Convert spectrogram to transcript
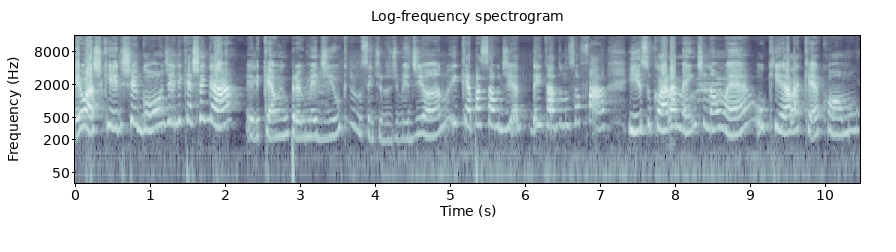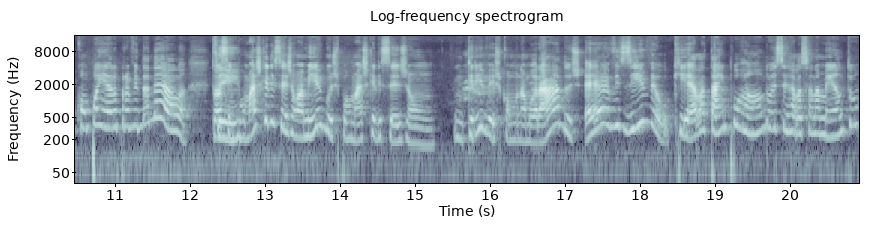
Eu acho que ele chegou onde ele quer chegar. Ele quer um emprego medíocre, no sentido de mediano, e quer passar o dia deitado no sofá. E isso claramente não é o que ela quer como companheiro para a vida dela. Então, Sim. assim, por mais que eles sejam amigos, por mais que eles sejam incríveis como namorados, é visível que ela tá empurrando esse relacionamento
